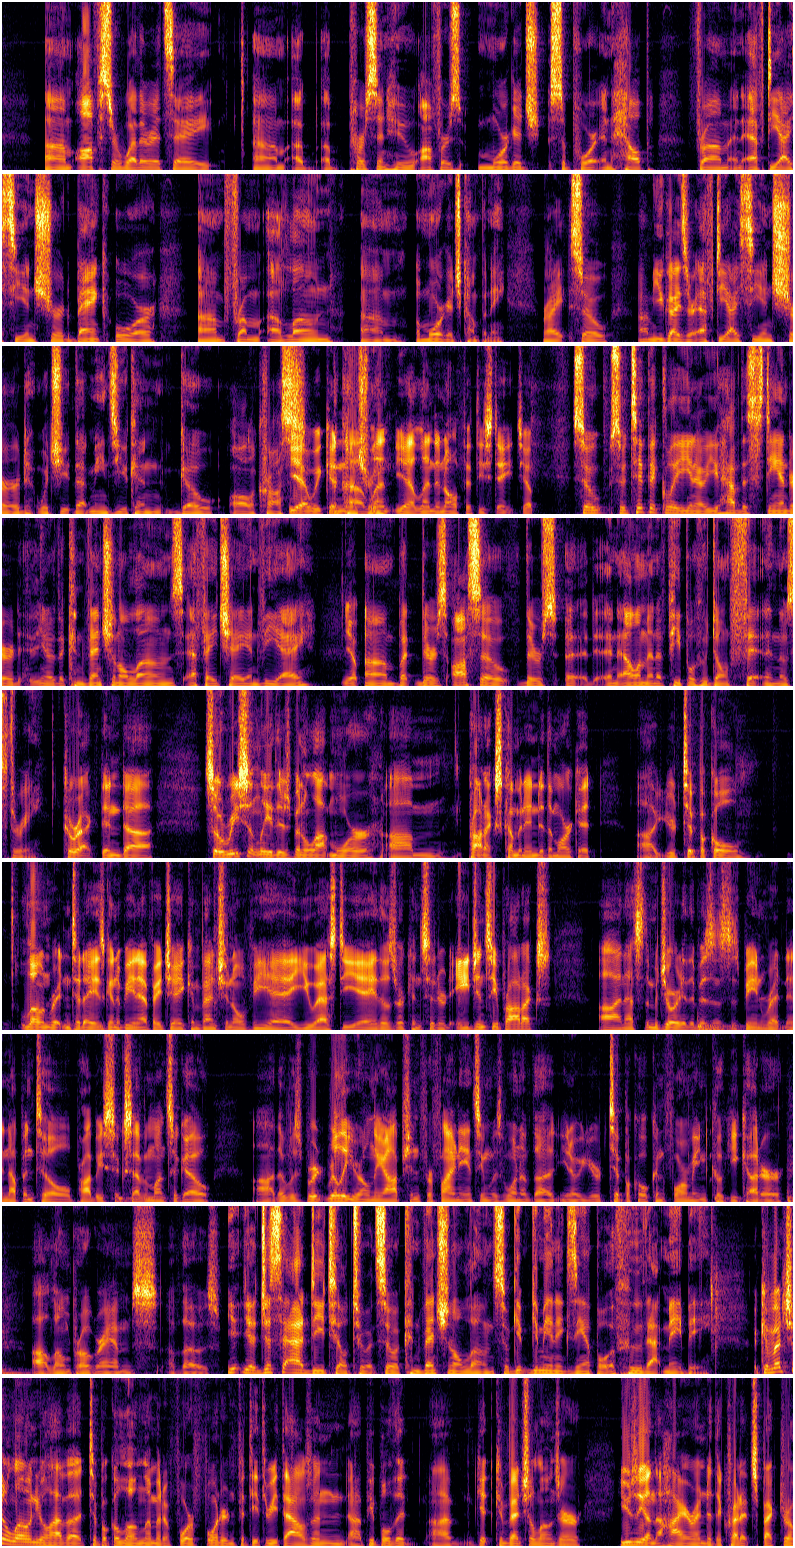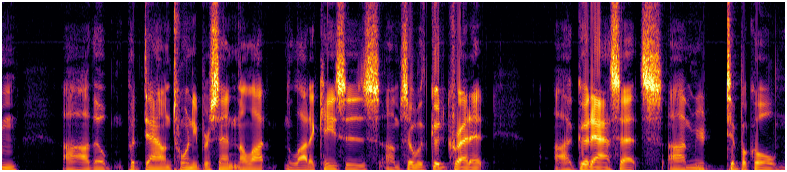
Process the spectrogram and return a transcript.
um, officer, whether it's a, um, a a person who offers mortgage support and help from an FDIC insured bank or um, from a loan um, a mortgage company, right? So um, you guys are FDIC insured, which you, that means you can go all across. Yeah, we can uh, lend. Yeah, lend in all 50 states. Yep. So so typically, you know, you have the standard, you know, the conventional loans, FHA and VA. Yep. Um, but there's also there's a, an element of people who don't fit in those three. Correct. And uh, so recently, there's been a lot more um, products coming into the market. Uh, your typical loan written today is going to be an FHA, conventional, VA, USDA. Those are considered agency products, uh, and that's the majority of the business is being written. And up until probably six, seven months ago, uh, that was re- really your only option for financing was one of the you know your typical conforming cookie cutter uh, loan programs of those. Yeah, just to add detail to it. So a conventional loan. So give, give me an example of who that may be. A conventional loan, you'll have a typical loan limit of four four hundred fifty three thousand. Uh, people that uh, get conventional loans are usually on the higher end of the credit spectrum. Uh, they'll put down twenty percent in a lot a lot of cases. Um, so with good credit, uh, good assets, um, your typical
